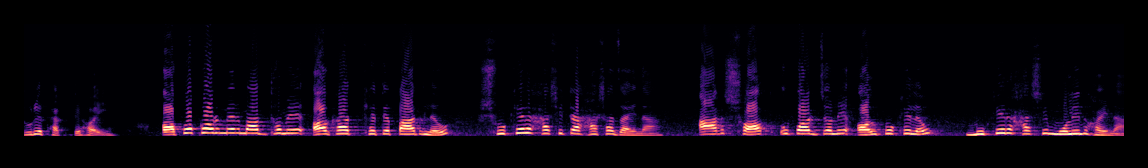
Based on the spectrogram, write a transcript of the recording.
দূরে থাকতে হয়। অপকর্মের মাধ্যমে আঘাত খেতে পারলেও সুখের হাসিটা হাসা যায় না। আর সৎ উপার্জনে অল্প খেলেও মুখের হাসি মলিন হয় না।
